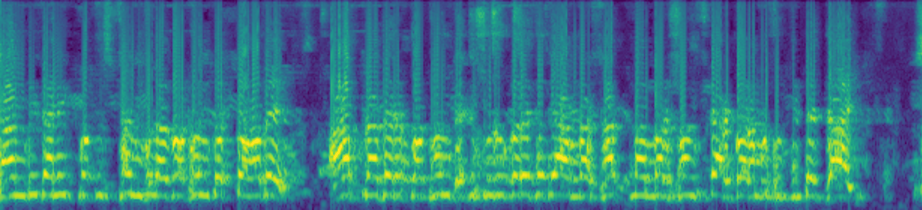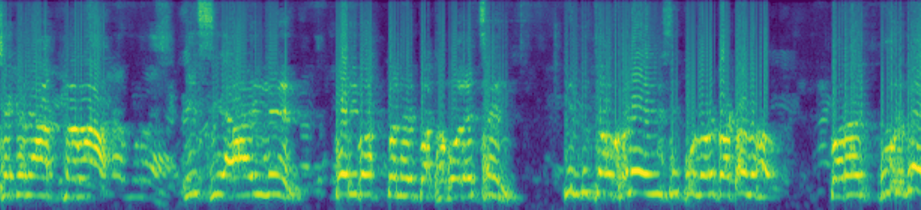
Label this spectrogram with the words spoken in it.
সাংবিধানিক প্রতিষ্ঠানগুলো গঠন করতে হবে। আপনাদের প্রথম থেকে শুরু করে যদি আমরা সাত নম্বর সংস্কার কর্মসূচিতে যাই, সেখানে আপনারা ইসি আইনের পরিবর্তনের কথা বলেছেন। কিন্তু যখন ইসি পুনর্গঠন করার পূর্বে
